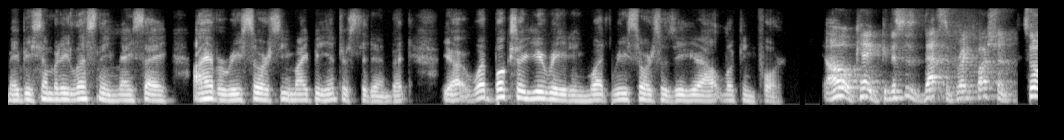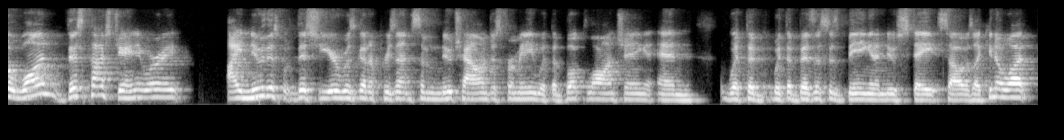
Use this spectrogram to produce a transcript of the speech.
Maybe somebody listening may say, I have a resource you might be interested in, but you know, what books are you reading? What resources are you out looking for? Oh, okay. This is that's a great question. So one, this past January, I knew this this year was going to present some new challenges for me with the book launching and with the with the businesses being in a new state. So I was like, you know what?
